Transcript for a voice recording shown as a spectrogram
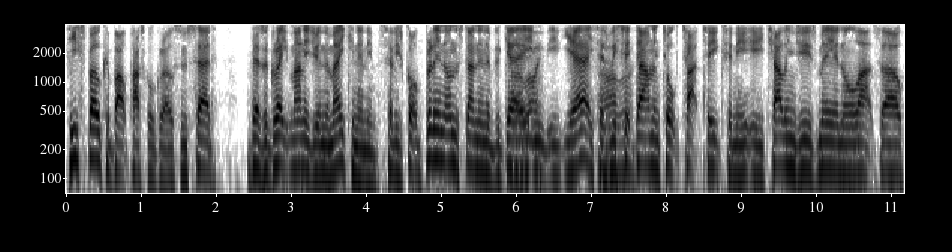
he spoke about Pascal Gross and said there's a great manager in the making in him. Said he's got a brilliant understanding of the game. Right. He, yeah, he says we right. sit down and talk tactics, and he, he, challenges me and all that. So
